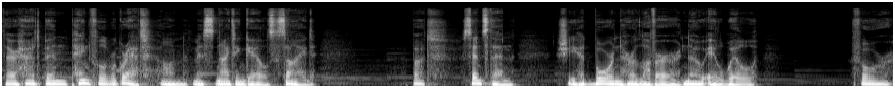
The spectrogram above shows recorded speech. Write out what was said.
there had been painful regret on Miss Nightingale's side. But since then, she had borne her lover no ill will. For,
